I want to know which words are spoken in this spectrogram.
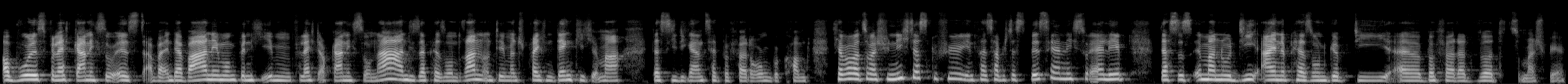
obwohl es vielleicht gar nicht so ist. Aber in der Wahrnehmung bin ich eben vielleicht auch gar nicht so nah an dieser Person dran und dementsprechend denke ich immer, dass sie die ganze Zeit Beförderung bekommt. Ich habe aber zum Beispiel nicht das Gefühl, jedenfalls habe ich das bisher nicht so erlebt, dass es immer nur die eine Person gibt, die äh, befördert wird, zum Beispiel.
